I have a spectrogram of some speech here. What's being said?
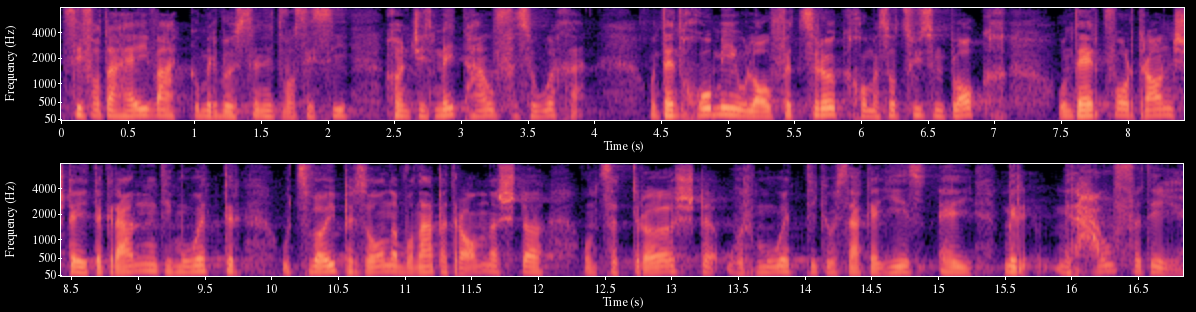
sind von daheim weg und wir wissen nicht, was sie sind. Könntest du uns mithelfen suchen? Und dann komme ich und laufe zurück, komme so zu unserem Block und dort vor dran steht eine grennende Mutter und zwei Personen, die nebendran stehen und sie trösten und ermutigen und sagen, hey, wir, wir helfen dir.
